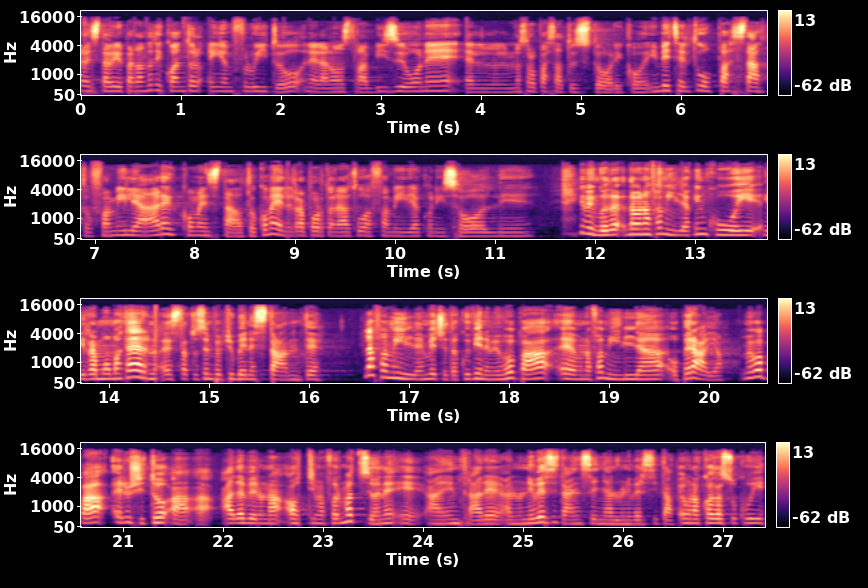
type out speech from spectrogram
Allora, stavi parlando di quanto hai influito nella nostra visione, nel nostro passato storico. Invece il tuo passato familiare com'è stato? Com'è il rapporto nella tua famiglia con i soldi? Io vengo da una famiglia in cui il ramo materno è stato sempre più benestante la famiglia invece da cui viene mio papà è una famiglia operaia. Mio papà è riuscito a, a, ad avere una ottima formazione e a entrare all'università insegna all'università. È una cosa su cui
